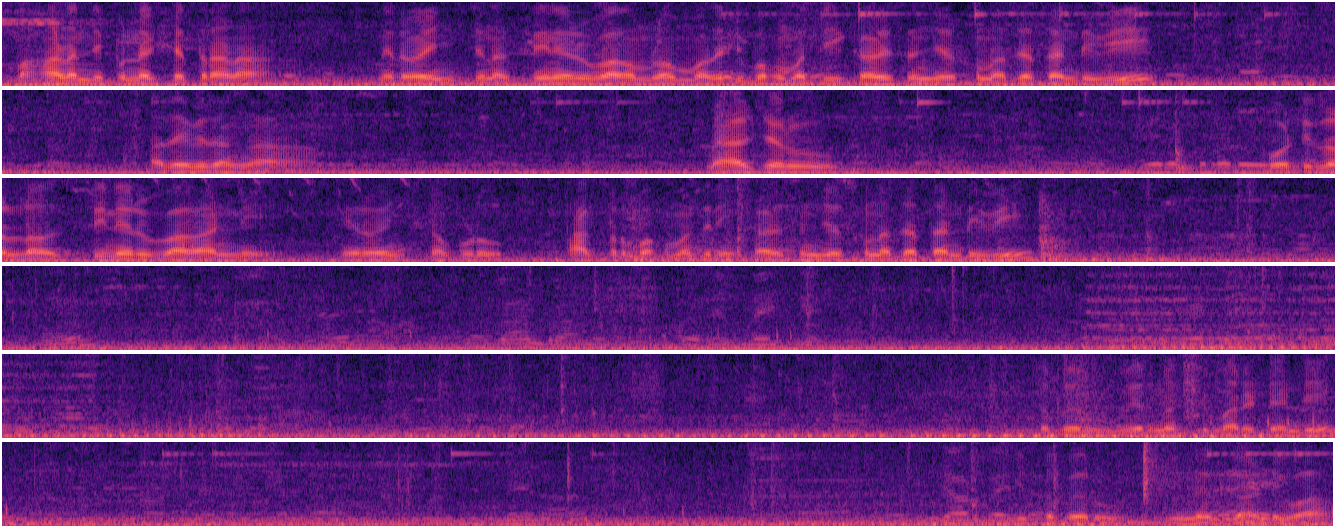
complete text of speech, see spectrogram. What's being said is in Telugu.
మహానంది పుణ్యక్షేత్రాన నిర్వహించిన సీనియర్ విభాగంలో మొదటి బహుమతి కవిసం చేసుకున్న జతండివి అదేవిధంగా మేల్చెరు పోటీలలో సీనియర్ విభాగాన్ని నిర్వహించినప్పుడు ట్రాక్టర్ బహుమతిని కవిసం చేసుకున్న జత అండి ఇవి ఇత పేరు వీర నరసింహారెడ్డి అండి. ఇత పేరు జూనియర్ గాండివా.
